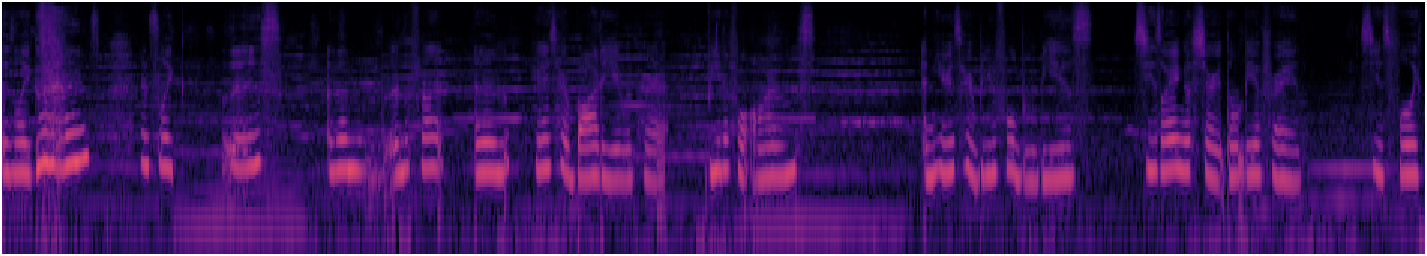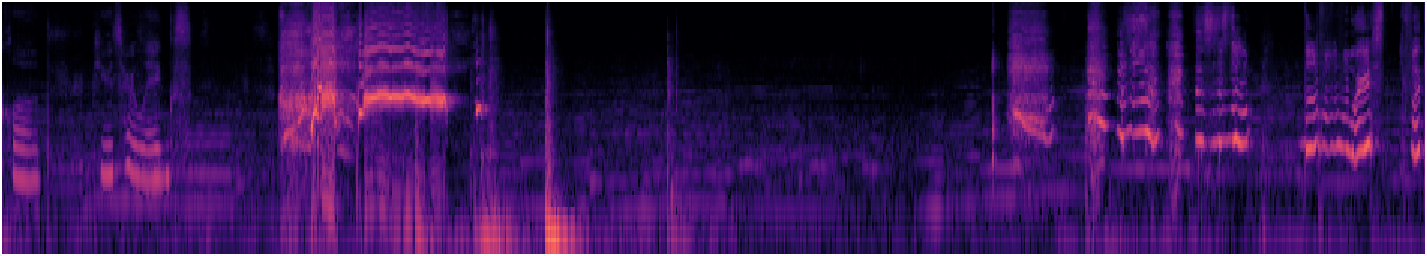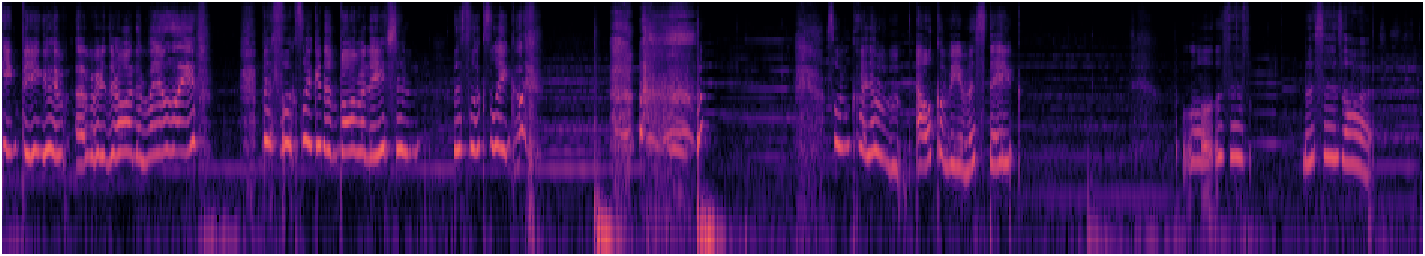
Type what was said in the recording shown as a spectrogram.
like this. It's like this. And then in the front, and here's her body with her beautiful arms. And here's her beautiful boobies. She's wearing a shirt, don't be afraid. She's fully clothed. Here's her legs. This looks like an abomination. This looks like some kind of alchemy mistake. Well, this is this is uh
